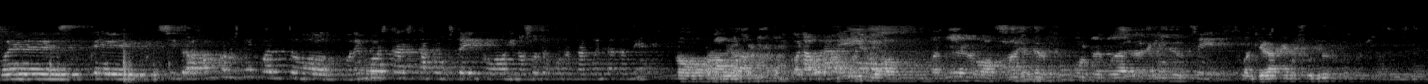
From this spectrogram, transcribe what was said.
Pues, eh, si trabajamos con usted, ¿cuánto podemos estar, estar con usted y, con- y nosotros por nuestra cuenta también? No, Colaborar. Colaborar ahí. Con un compañero, o alguien del fútbol que pueda decir. Sí. Cualquier amigo suyo, nosotros si lo deciden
